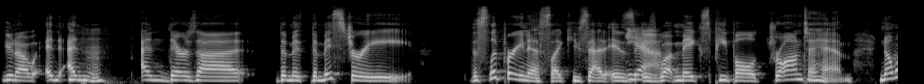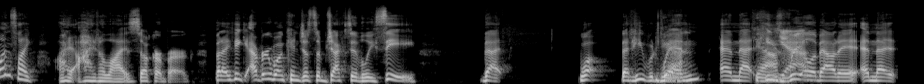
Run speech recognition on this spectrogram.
you know, and and Mhm. and there's a the the mystery, the slipperiness, like you said, is Yeah. is what makes people drawn to him. No one's like I idolize Zuckerberg, but I think everyone can just objectively see that what that he would Yeah. win and that Yeah. he's real about it and that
